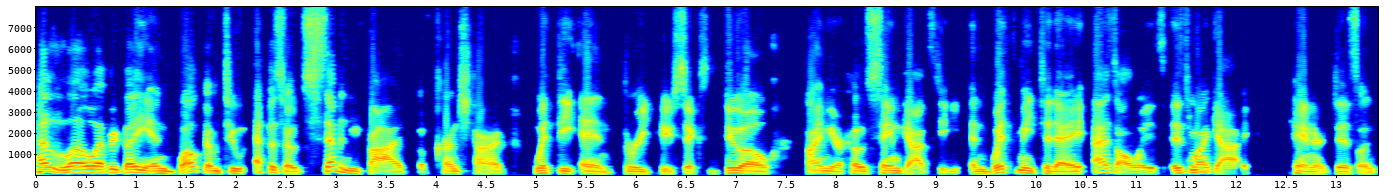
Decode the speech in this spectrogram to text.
Hello, everybody, and welcome to episode 75 of Crunch Time with the N326 duo. I'm your host, Sam Godsey, and with me today, as always, is my guy, Tanner Dislin.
